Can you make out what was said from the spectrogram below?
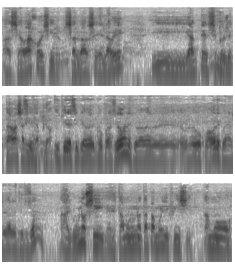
hacia abajo, es decir, salvarse de la B y antes se proyectaba salir campeón. ¿Y quiere decir que va a haber incorporaciones, que va a haber eh, nuevos jugadores que van a llegar a la institución? Algunos sí, estamos en una etapa muy difícil. Estamos...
